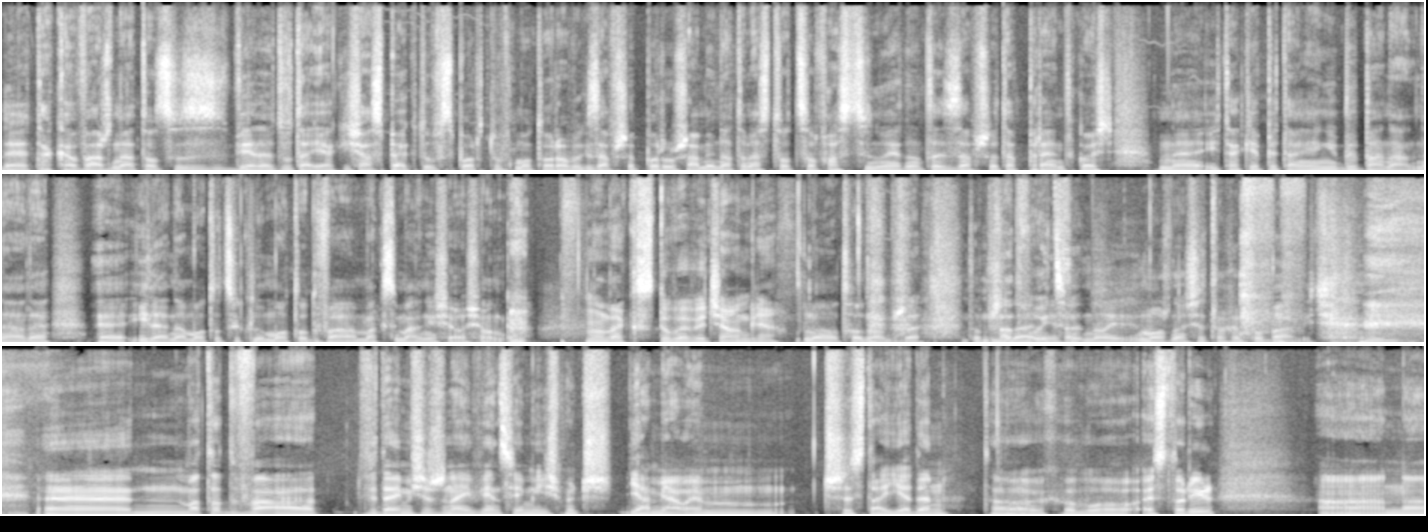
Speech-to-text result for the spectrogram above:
e, taka ważna, to co z wiele tutaj jakichś aspektów sportów motorowych zawsze poruszamy, natomiast to co fascynuje, no to jest zawsze ta prędkość e, i takie pytanie niby banalne, ale e, ile na motocyklu Moto2 maksymalnie się osiąga? No tak stówę wyciągnie. No to dobrze, to Na przynajmniej no, można się trochę pobawić. E, Moto 2 wydaje mi się, że najwięcej mieliśmy, ja miałem 301, to chyba było Estoril, a na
